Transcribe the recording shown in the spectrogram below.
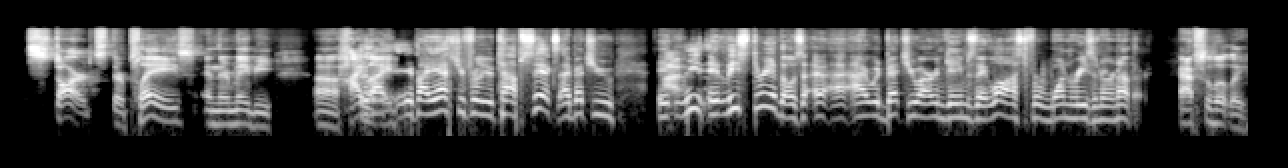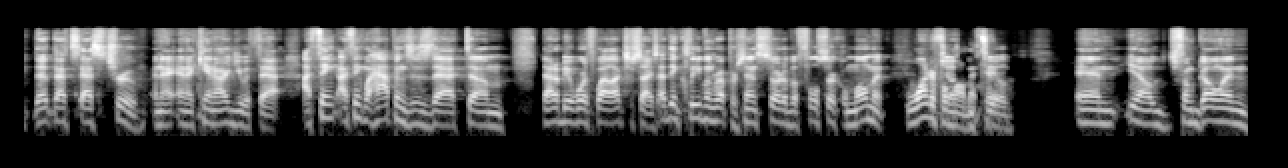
starts. They're plays, and there may be uh, highlights. If I, if I asked you for your top six, I bet you at, I, least, at least three of those, I, I, would bet you are in games they lost for one reason or another. Absolutely, that, that's that's true, and I and I can't argue with that. I think I think what happens is that um, that'll be a worthwhile exercise. I think Cleveland represents sort of a full circle moment. Wonderful moment Field. too. And you know, from going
